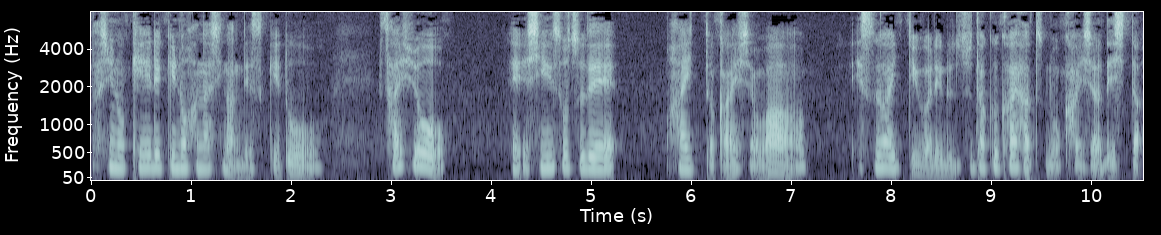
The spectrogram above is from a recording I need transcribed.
私の経歴の話なんですけど最初、えー、新卒で入った会社は SI って言われる受託開発の会社でした。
